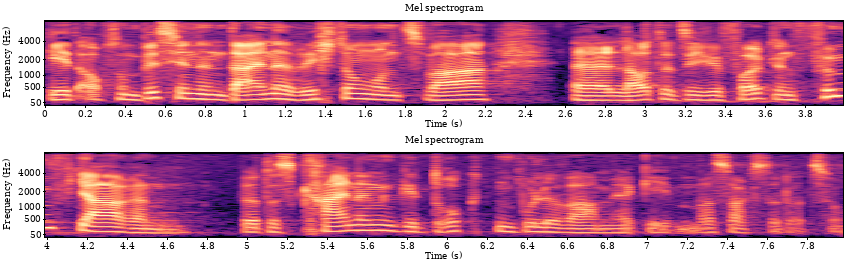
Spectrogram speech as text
geht auch so ein bisschen in deine Richtung und zwar äh, lautet sie wie folgt, in fünf Jahren wird es keinen gedruckten Boulevard mehr geben. Was sagst du dazu?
